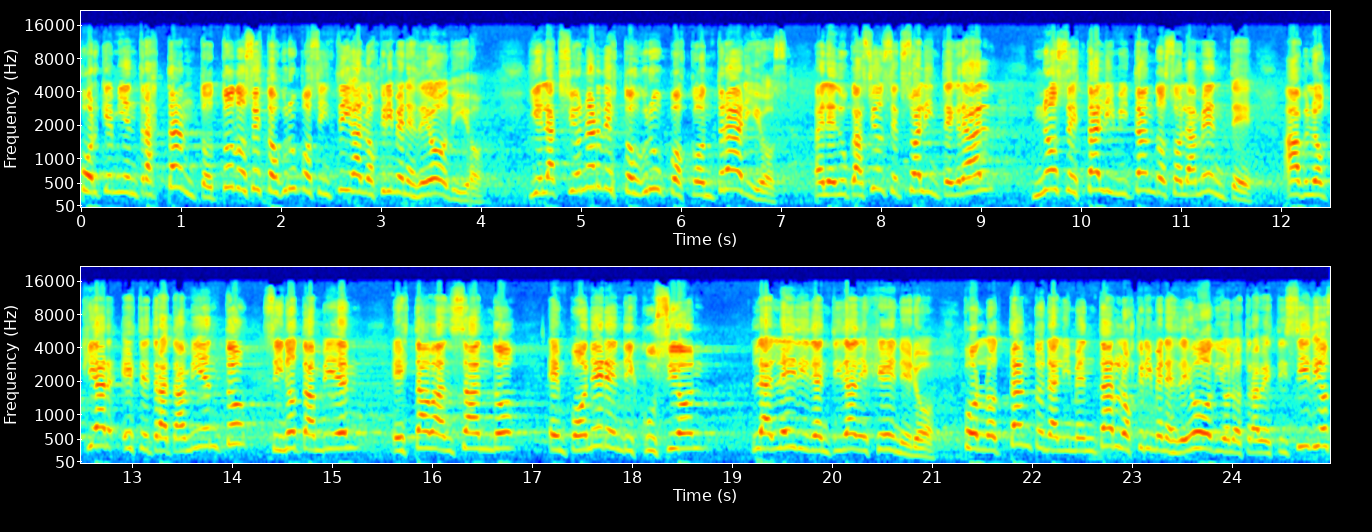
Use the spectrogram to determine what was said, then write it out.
porque mientras tanto todos estos grupos instigan los crímenes de odio y el accionar de estos grupos contrarios a la educación sexual integral no se está limitando solamente a bloquear este tratamiento, sino también está avanzando en poner en discusión la ley de identidad de género, por lo tanto en alimentar los crímenes de odio, los travesticidios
